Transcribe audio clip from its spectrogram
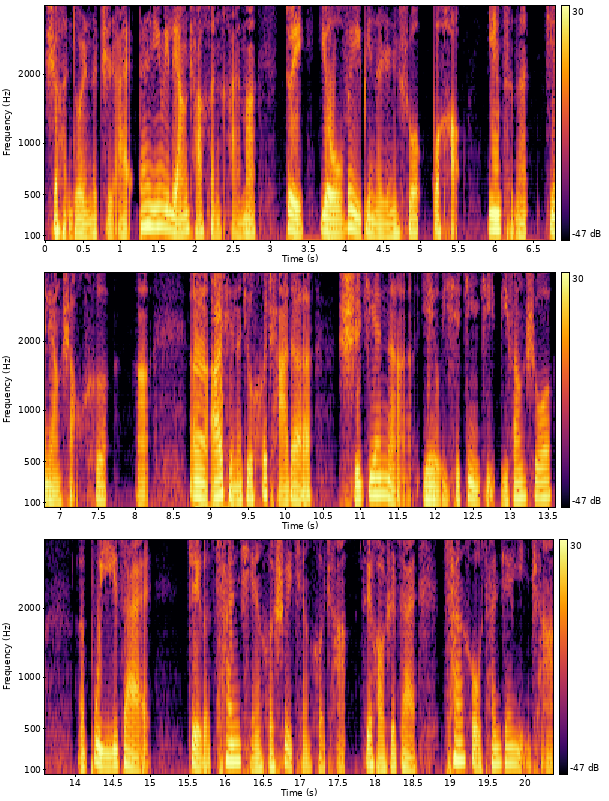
是很多人的挚爱，但是因为凉茶很寒嘛，对有胃病的人说不好，因此呢尽量少喝啊。嗯，而且呢就喝茶的时间呢也有一些禁忌，比方说。呃，不宜在这个餐前和睡前喝茶，最好是在餐后、餐间饮茶。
